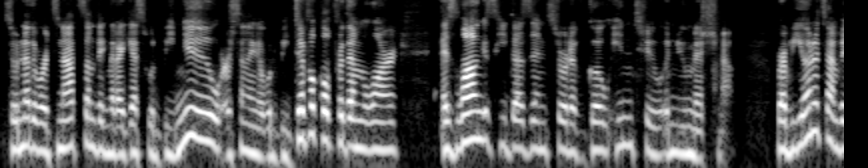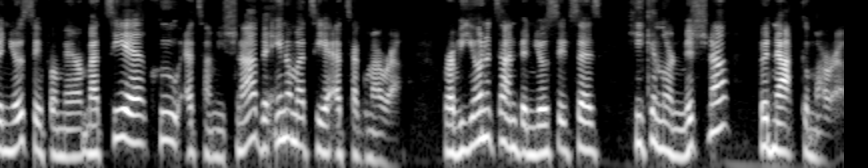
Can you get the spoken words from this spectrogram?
So in other words, not something that I guess would be new or something that would be difficult for them to learn, as long as he doesn't sort of go into a new Mishnah. Rabbi Yonatan ben Yosef Omer matzia hu et Mishnah ve'eno matzia et Gemara. Rabbi Yonatan ben Yosef says he can learn Mishnah, but not Gemara.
